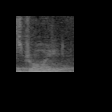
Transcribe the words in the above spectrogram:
Destroyed.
